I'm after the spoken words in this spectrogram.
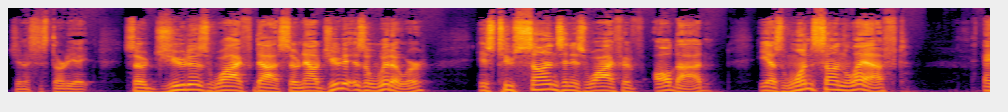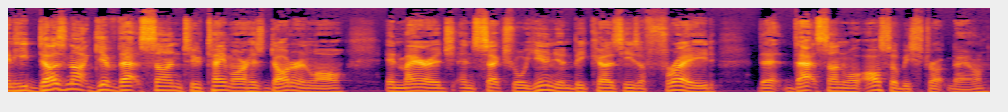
Genesis 38. So Judah's wife dies. So now Judah is a widower. His two sons and his wife have all died. He has one son left, and he does not give that son to Tamar, his daughter in law, in marriage and sexual union because he's afraid that that son will also be struck down.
